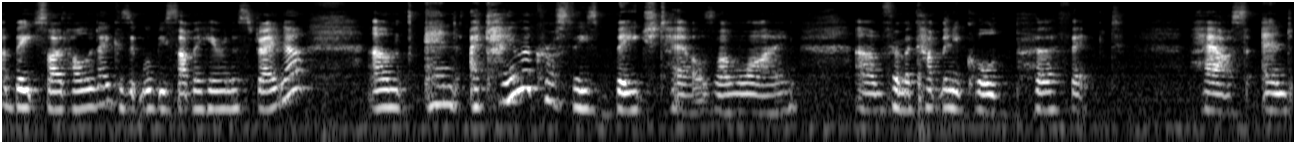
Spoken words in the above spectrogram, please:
a beachside holiday because it will be summer here in Australia. Um, and I came across these beach towels online. um, from a company called Pawfect House and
